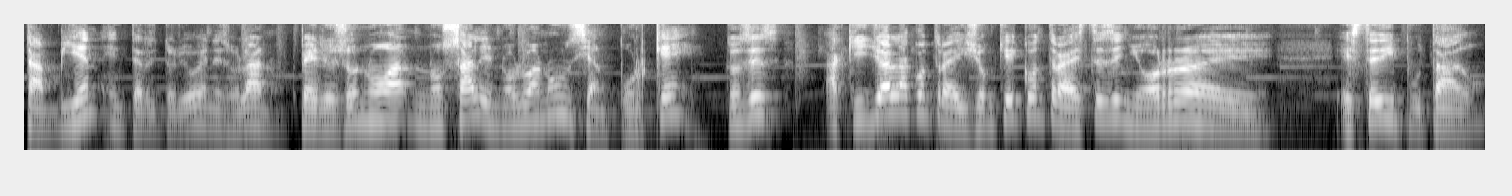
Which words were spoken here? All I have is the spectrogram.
también en territorio venezolano. Pero eso no, no sale, no lo anuncian. ¿Por qué? Entonces, aquí ya la contradicción que hay contra este señor, eh, este diputado,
